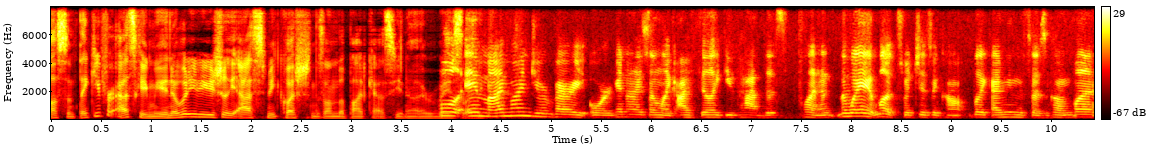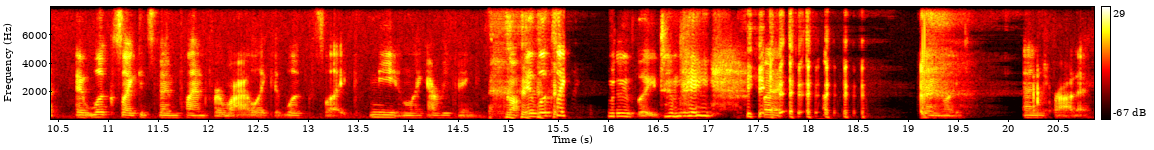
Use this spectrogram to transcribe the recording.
Awesome thank you for asking me nobody usually asks me questions on the podcast you know everybody's Well, like, in my mind, you're very organized, and like I feel like you've had this plan. The way it looks, which is a com- like I mean this as a compliment. It looks like it's been planned for a while. Like it looks like neat and like everything. It looks like smoothly to me, but and, like end product.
